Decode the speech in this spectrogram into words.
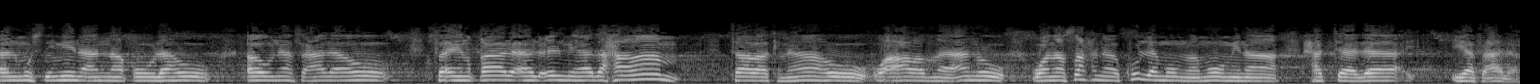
المسلمين أن نقوله أو نفعله؟ فإن قال أهل العلم هذا حرام. تركناه وأعرضنا عنه ونصحنا كل مؤمن مؤمنا حتى لا يفعله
